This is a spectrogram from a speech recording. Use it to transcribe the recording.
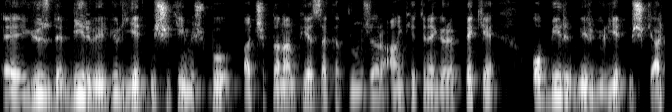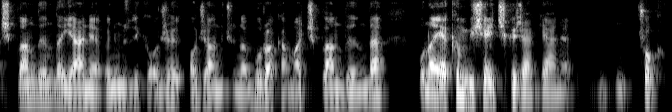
e, %1,72'ymiş bu açıklanan piyasa katılımcıları anketine göre. Peki o 1,72 açıklandığında yani önümüzdeki oca, ocağın içinde bu rakam açıklandığında buna yakın bir şey çıkacak yani çok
